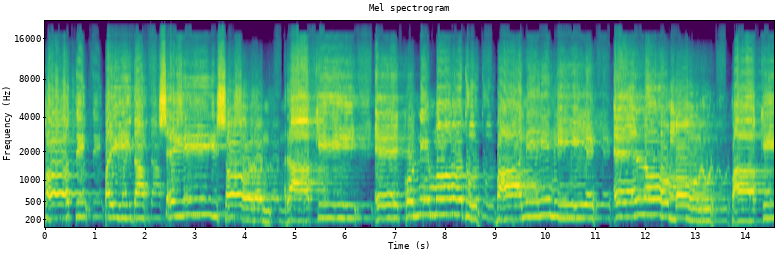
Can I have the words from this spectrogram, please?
হতি पैदा সেই শরণ রাখি এখনি মধুর বাণী নিয়ে এলো মরুর পাখি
